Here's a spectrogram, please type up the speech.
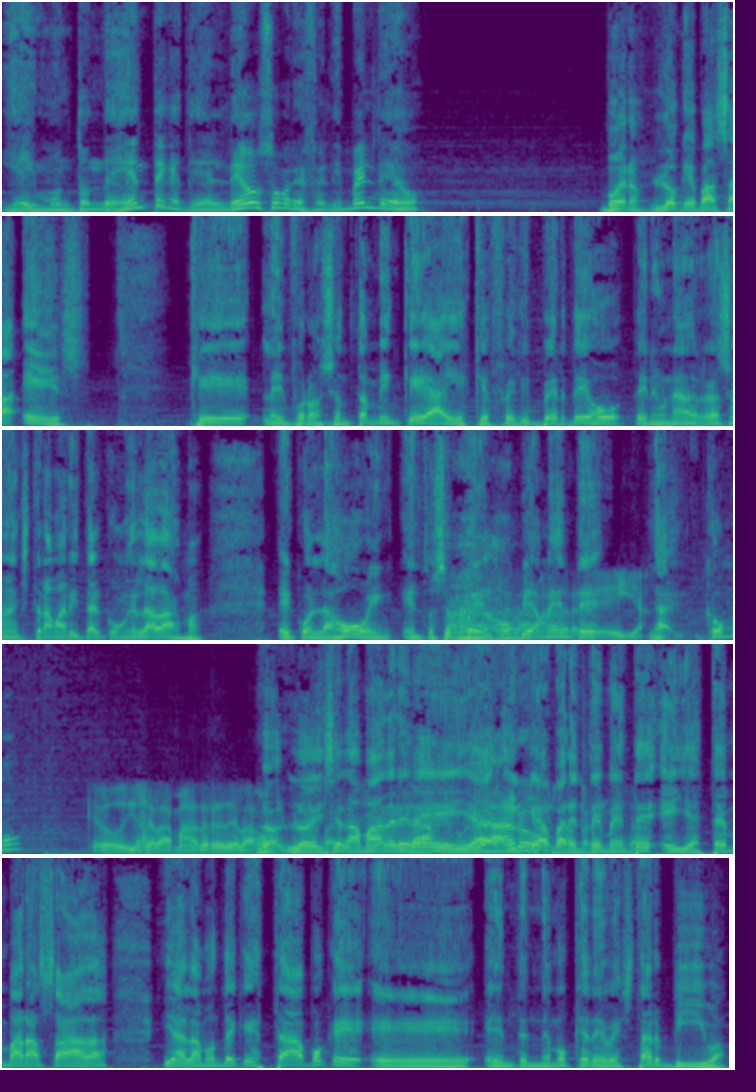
Y hay un montón de gente que tiene el dedo sobre Felipe Verdejo. Bueno, lo que pasa es que la información también que hay es que Felipe Verdejo tenía una relación extramarital con la dama, eh, con la joven. Entonces, pues, Ah, madre obviamente. la- ¿Cómo? Que lo dice la madre de la Lo, joven lo dice la madre de ella Claro. y que aparentemente ella está embarazada y hablamos de que está porque eh, entendemos que debe estar viva.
